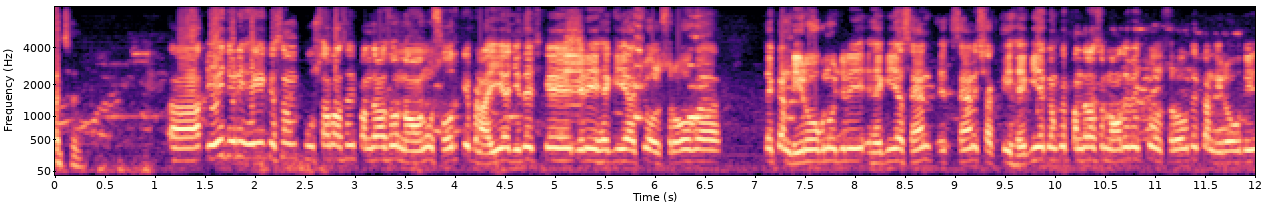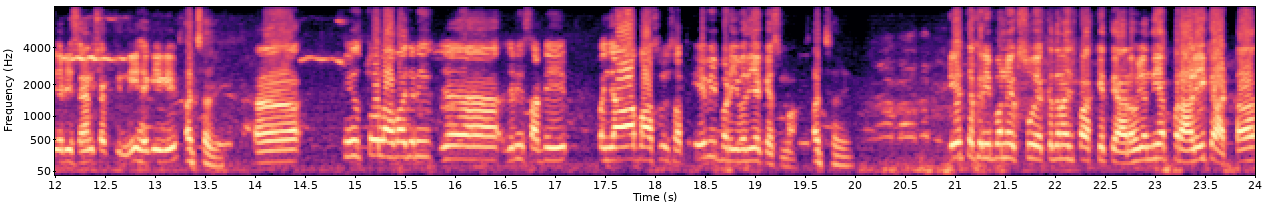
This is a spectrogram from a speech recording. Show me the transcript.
ਅੱਛਾ ਜੀ। ਇਹ ਜਿਹੜੀ ਹੈਗੀ ਕਿਸਮ ਪੂਸਾ ਬਾਸਮਤੀ 1509 ਨੂੰ ਸੋਧ ਕੇ ਬਣਾਈ ਆ ਜਿਹਦੇ ਚ ਕਿ ਜਿਹੜੀ ਹੈਗੀ ਆ ਝੋਲਸ ਰੋਗ ਤੇ ਘੰਡੀ ਰੋਗ ਨੂੰ ਜਿਹੜੀ ਹੈਗੀ ਆ ਸਹਿਨ ਸਹਿਨ ਸ਼ਕਤੀ ਹੈਗੀ ਆ ਕਿਉਂਕਿ 1509 ਦੇ ਵਿੱਚ ਝੋਲਸ ਰੋਗ ਤੇ ਘੰਡੀ ਰੋਗ ਦੀ ਜਿਹੜੀ ਸਹਿਨ ਸ਼ਕਤੀ ਨਹੀਂ ਹੈਗੀ ਅੱਛਾ ਜੀ। ਇਸ ਤੋਂ ਇਲਾਵਾ ਜਿਹੜੀ ਜਿਹੜੀ ਸਾਡੀ ਪੰਜਾਬ ਬਾਸਮਤੀ ਸੱਤ ਇਹ ਵੀ ਬੜੀ ਵਧੀਆ ਕਿਸਮ ਆ। ਅੱਛਾ ਜੀ। ਇਹ ਤਕਰੀਬਨ 101 ਦਿਨਾਂ 'ਚ ਪੱਕ ਕੇ ਤਿਆਰ ਹੋ ਜਾਂਦੀ ਆ। ਪਰਾਲੀ ਘੱਟ ਆ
